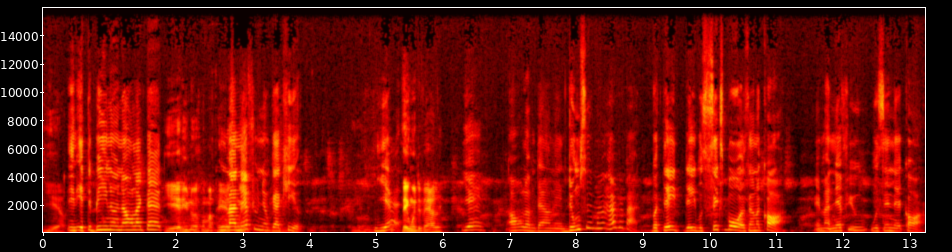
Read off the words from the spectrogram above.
Yeah. and at Itta Bena and all like that. Yeah, do you know that's when my parents My went? nephew never got killed. Yes. They went to Valley? Yeah, all of them down there. Doomsday, my everybody. But they they was six boys in a car, and my nephew was in that car,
